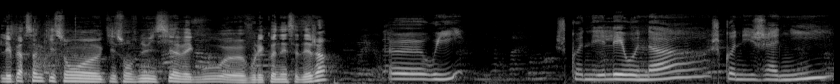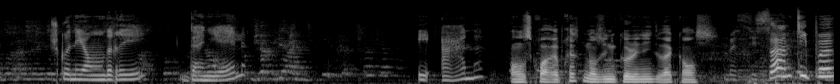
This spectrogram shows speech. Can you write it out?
Les personnes qui sont, euh, qui sont venues ici avec vous, euh, vous les connaissez déjà? Oui. Je connais Léona, je connais Janie, je connais André, Daniel et Anne. On se croirait presque dans une colonie de vacances. Ben, c'est ça un petit peu.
